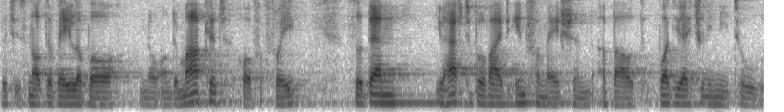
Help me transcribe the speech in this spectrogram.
which is not available you know, on the market or for free. So then you have to provide information about what you actually need to,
